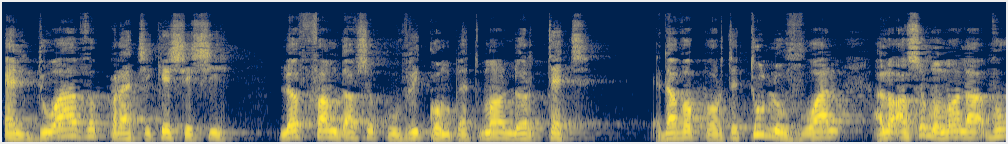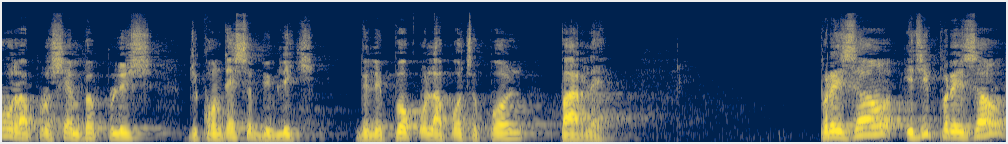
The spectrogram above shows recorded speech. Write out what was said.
elles doivent pratiquer ceci. Leurs femmes doivent se couvrir complètement leur tête et d'avoir porté tout le voile. Alors en ce moment-là, vous vous rapprochez un peu plus du contexte biblique de l'époque où l'apôtre Paul parlait. Présent, il dit présent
